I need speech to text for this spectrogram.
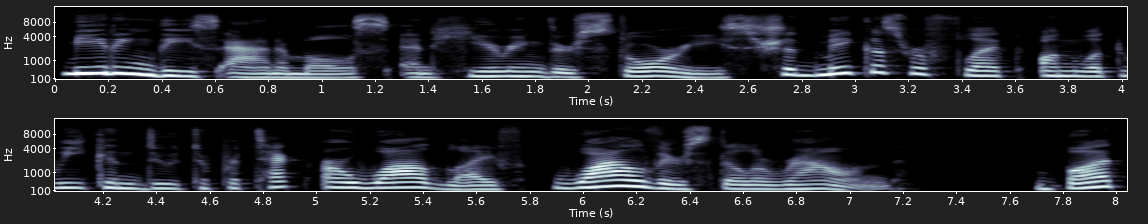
Meeting these animals and hearing their stories should make us reflect on what we can do to protect our wildlife while they're still around. But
